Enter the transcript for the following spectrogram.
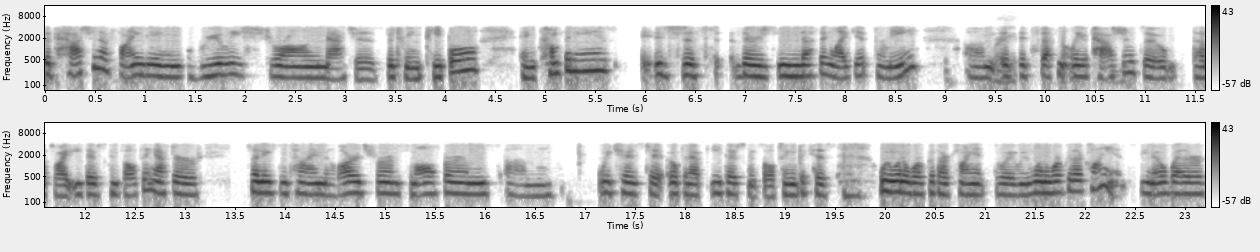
the passion of finding really strong matches between people and companies. It's just, there's nothing like it for me. Um, right. it, it's definitely a passion. So that's why Ethos Consulting, after spending some time in large firms, small firms, um, we chose to open up Ethos Consulting because we want to work with our clients the way we want to work with our clients. You know, whether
